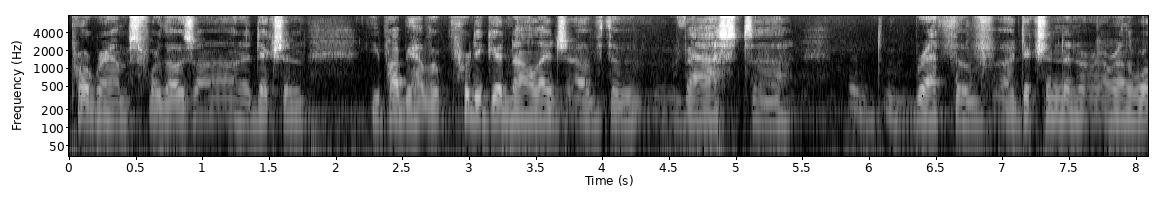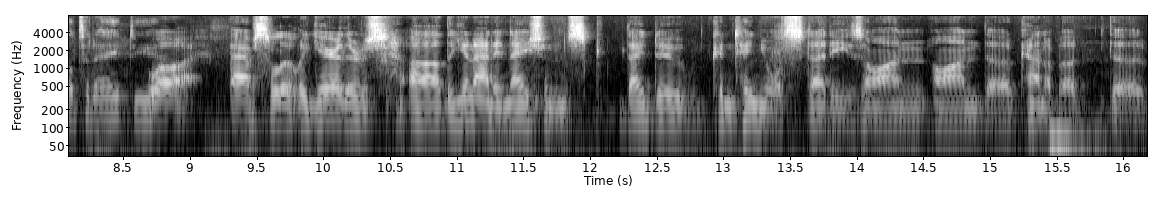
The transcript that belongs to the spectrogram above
programs for those on addiction, you probably have a pretty good knowledge of the vast uh, breadth of addiction around the world today? Do you? Well, absolutely, Gary. There's uh, the United Nations. They do continual studies on on the kind of a the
